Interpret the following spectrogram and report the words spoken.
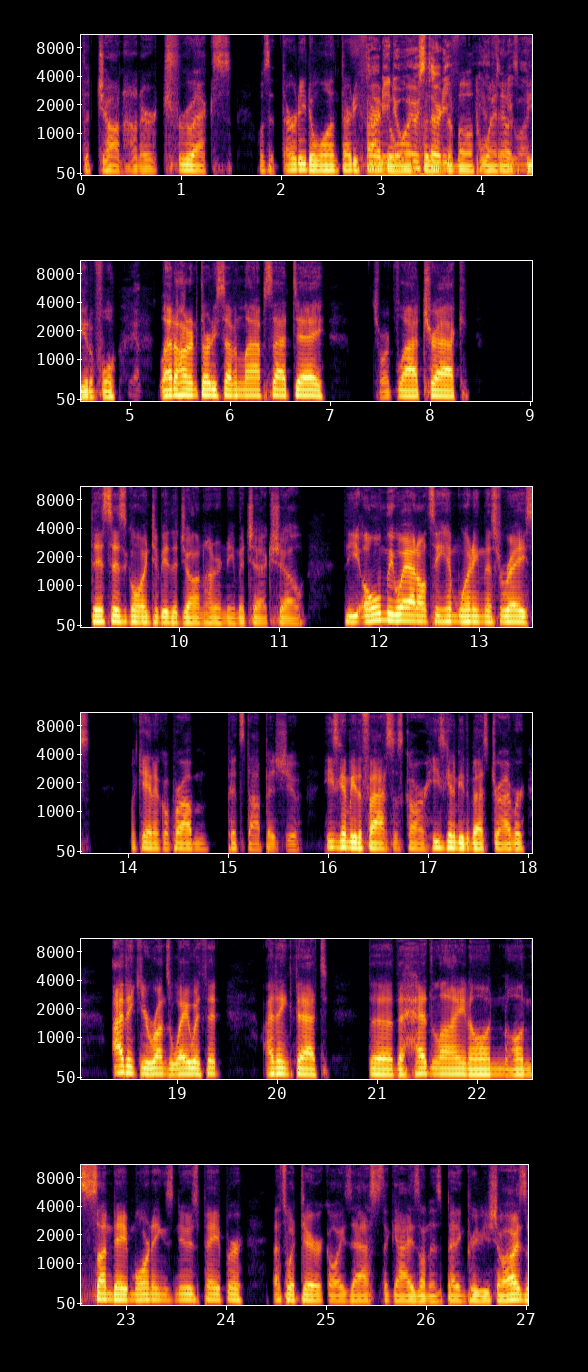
the John Hunter Truex was it 30 to 1, 35 30 to, 1 for 30, them to both yeah, win. 31. It was beautiful. Yep. Led 137 laps that day. Short flat track. This is going to be the John Hunter Nemechek show. The only way I don't see him winning this race, mechanical problem, pit stop issue. He's going to be the fastest car. He's going to be the best driver. I think he runs away with it. I think that the the headline on on Sunday morning's newspaper. That's what Derek always asks the guys on his betting preview show. I always,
